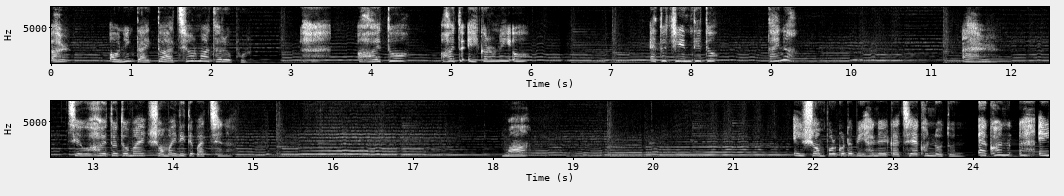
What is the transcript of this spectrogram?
আর অনেক দায়িত্ব আছে ওর মাথার উপর। হয়তো হয়তো এই কারণেই ও এত চিন্তিত, তাই না? আর চেয়েও হয়তো তোমায় সময় দিতে পারছে না। মা, এই সম্পর্কটা বিহানের কাছে এখন নতুন। এখন এই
